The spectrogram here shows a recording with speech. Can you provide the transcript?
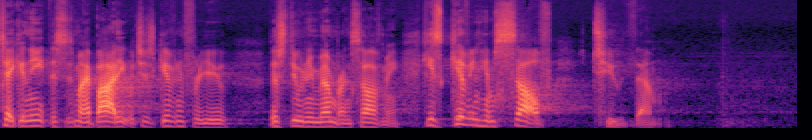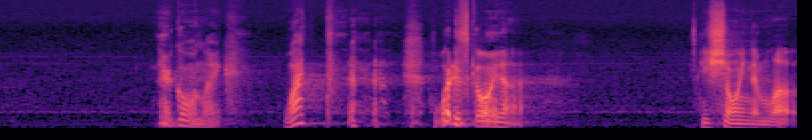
"Take and eat. This is my body, which is given for you. This do in remembrance of me." He's giving himself to them. They're going like, "What? what is going on?" He's showing them love.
